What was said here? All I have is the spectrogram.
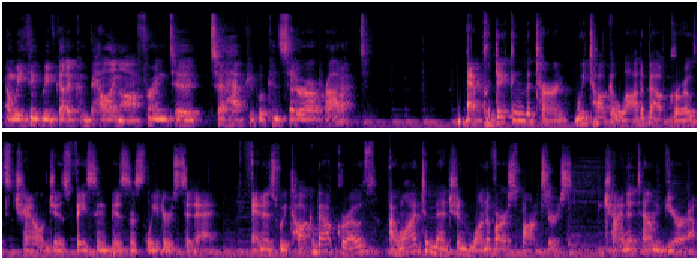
And we think we've got a compelling offering to, to have people consider our product. At Predicting the Turn, we talk a lot about growth challenges facing business leaders today. And as we talk about growth, I wanted to mention one of our sponsors, Chinatown Bureau.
